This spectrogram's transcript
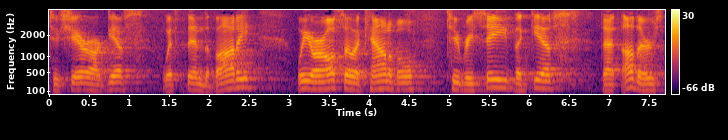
to share our gifts within the body, we are also accountable to receive the gifts that others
